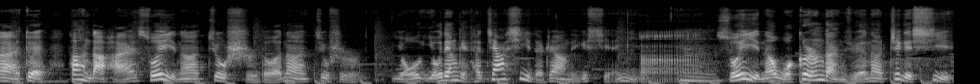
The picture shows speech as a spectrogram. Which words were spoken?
哎，对他很大牌，所以呢，就使得呢，就是有有点给他加戏的这样的一个嫌疑。嗯，所以呢，我个人感觉呢，这个戏。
